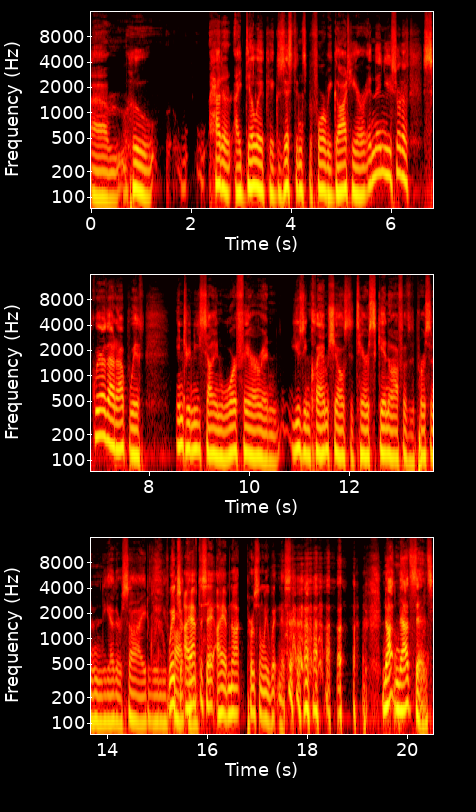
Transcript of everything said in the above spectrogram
um, who had an idyllic existence before we got here, and then you sort of square that up with internecine warfare and using clamshells to tear skin off of the person on the other side when you've Which I them. have to say, I have not personally witnessed. not in that sense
